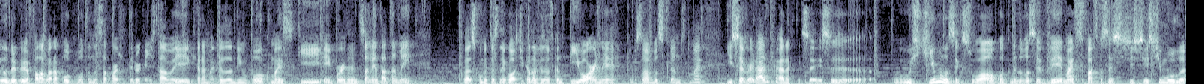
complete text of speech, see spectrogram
eu lembrei que eu ia falar agora há pouco, voltando nessa parte anterior que a gente tava aí, que era mais pesadinho um pouco, mas que é importante salientar também. Quase comentou esse negócio de cada vez vai ficando pior, né? Que a pessoa vai buscando e tudo mais. Isso é verdade, cara. Isso é, isso é- O estímulo sexual, quanto menos você vê, mais fácil você se, estimula,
